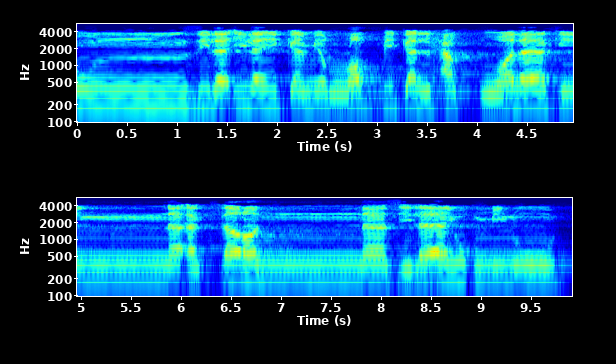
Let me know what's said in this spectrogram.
أنزل إليك من ربك الحق ولكن أكثر الناس لا يؤمنون.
